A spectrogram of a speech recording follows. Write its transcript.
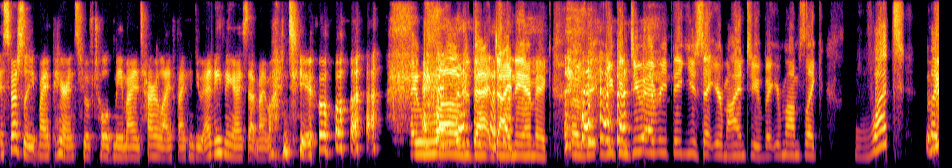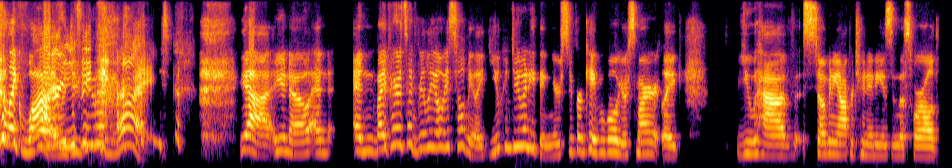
especially my parents who have told me my entire life I can do anything I set my mind to. I loved that dynamic of the, you can do everything you set your mind to, but your mom's like, "What? Like, like why what are you, you thinking? Why? yeah you know and and my parents had really always told me like you can do anything. You're super capable. You're smart. Like you have so many opportunities in this world.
